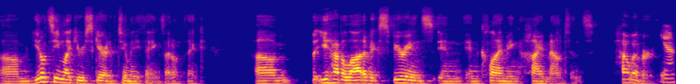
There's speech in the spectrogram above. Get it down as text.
Um, you don't seem like you're scared of too many things. I don't think. Um, but you have a lot of experience in in climbing high mountains. However, Yeah.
